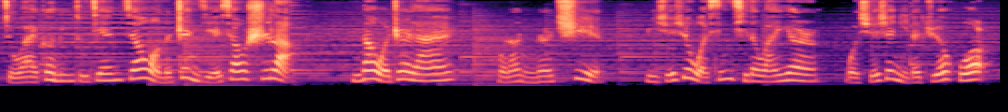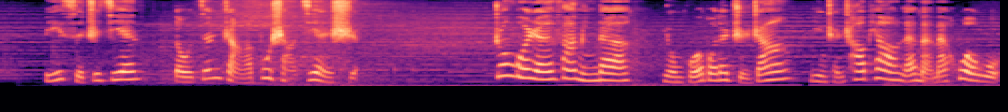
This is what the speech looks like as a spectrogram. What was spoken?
阻碍各民族间交往的症结消失了。你到我这儿来，我到你那儿去，你学学我新奇的玩意儿，我学学你的绝活，彼此之间都增长了不少见识。中国人发明的。用薄薄的纸张印成钞票来买卖货物，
